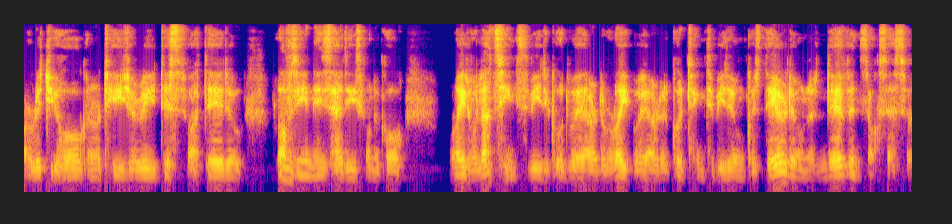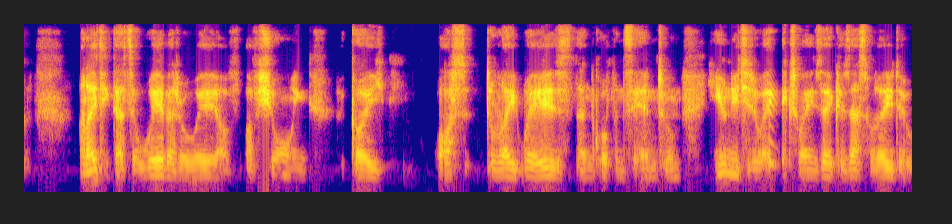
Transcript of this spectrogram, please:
or Richie Hogan or TJ Reid, this is what they do, well, obviously in his head he's going to go, right, well, that seems to be the good way or the right way or the good thing to be doing because they're doing it and they've been successful. And I think that's a way better way of, of showing a guy what the right way is than go up and saying to him, you need to do X, Y, and Z because that's what I do.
